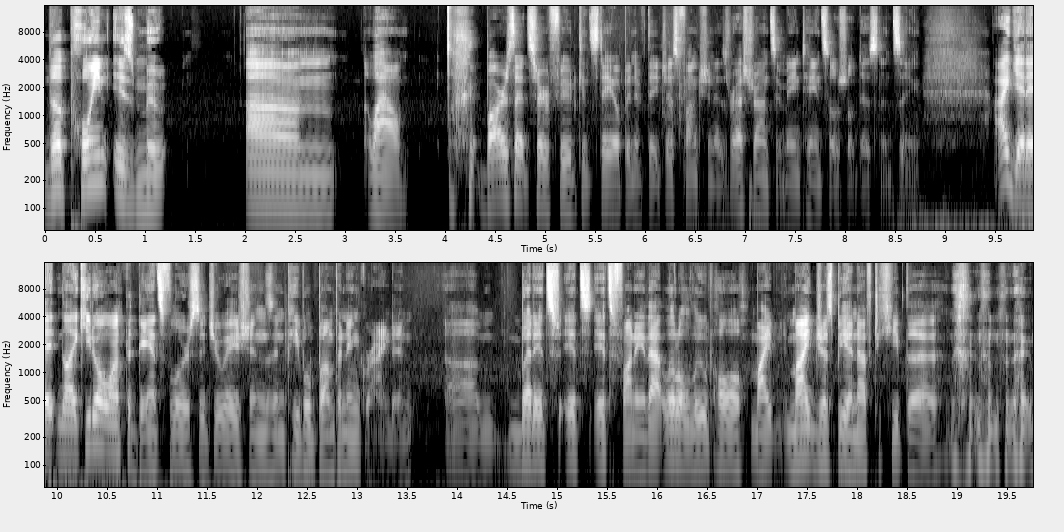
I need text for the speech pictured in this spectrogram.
The point is moot. Um, wow. bars that serve food can stay open if they just function as restaurants and maintain social distancing. I get it. Like you don't want the dance floor situations and people bumping and grinding. Um, but it's it's it's funny. That little loophole might might just be enough to keep the, the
